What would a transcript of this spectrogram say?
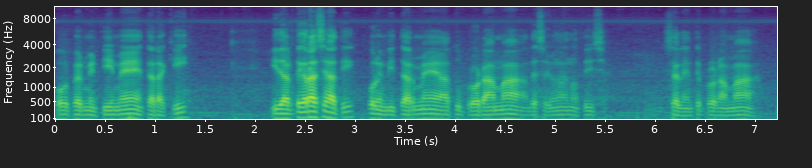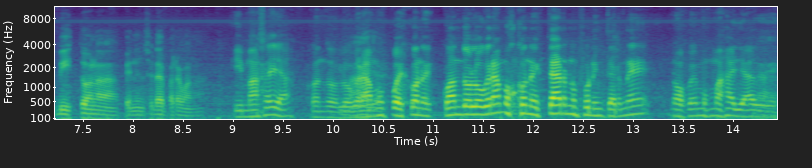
por permitirme estar aquí y darte gracias a ti por invitarme a tu programa Desayuno de Noticias. Excelente programa visto en la península de Paraguaná. Y más allá. Cuando logramos allá. pues cuando logramos conectarnos por internet, nos vemos más allá de,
